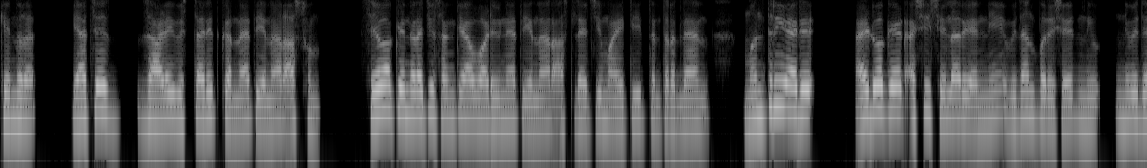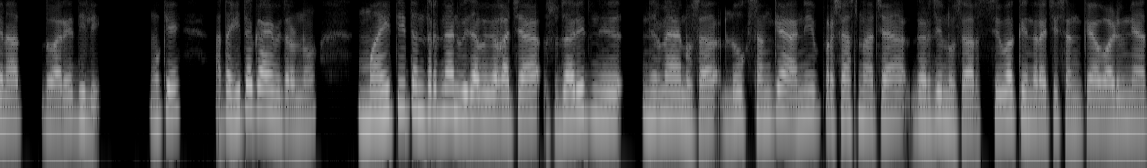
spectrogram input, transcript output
केंद्र याचे जाळे विस्तारित करण्यात येणार असून सेवा केंद्राची संख्या वाढविण्यात येणार असल्याची माहिती तंत्रज्ञान मंत्री ॲड- ॲडव्होकेट आशिष शेलार यांनी विधान परिषद नि निवेदनाद्वारे दिली. ओके? आता इथं काय आहे मित्रांनो? माहिती तंत्रज्ञान विधा- विभागाच्या सुधारित नि निर्णयानुसार लोकसंख्या आणि प्रशासनाच्या गरजेनुसार सेवा केंद्राची संख्या वाढविण्यात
